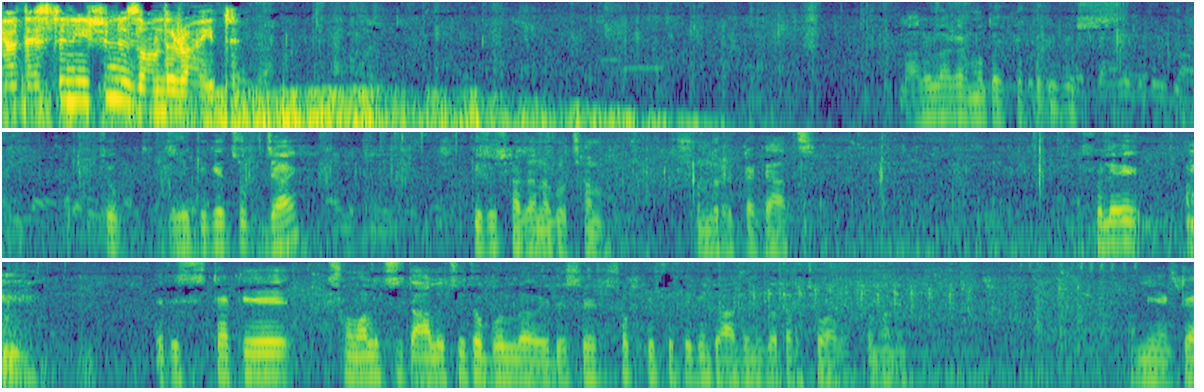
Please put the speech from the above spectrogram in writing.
Your destination is on the right. ভালো লাগার মতো একটা পরিবেশ। চোখ যেদিকে চোখ যায় কিছু সাজানো গোছানো। সুন্দর একটা গাছ। আসলে এই দেশটাকে সমালোচিত, আলোচিত বললেও এই দেশের সব কিছুতে কিন্তু আধুনিকতার ছোঁয়া বর্তমানে। আমি একটা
